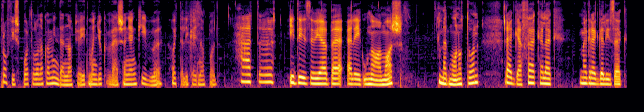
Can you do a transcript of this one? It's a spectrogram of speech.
profi sportolónak a mindennapjait, mondjuk versenyen kívül? Hogy telik egy napod? Hát idézőjelbe elég unalmas, meg monoton. Reggel felkelek, megreggelizek,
